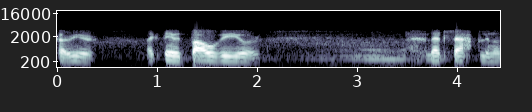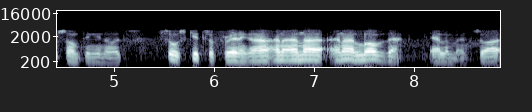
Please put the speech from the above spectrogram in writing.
career, like David Bowie or Led Zeppelin or something. You know, it's so schizophrenic, and I, and I, and I, and I love that element. So I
